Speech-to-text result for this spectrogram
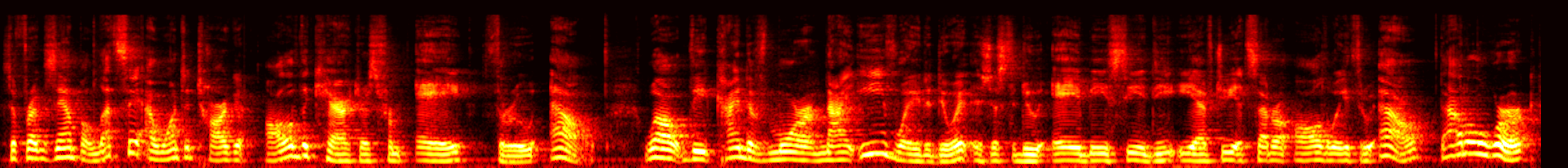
So for example, let's say I want to target all of the characters from A through L. Well, the kind of more naive way to do it is just to do A, B, C, D, E, F, G, etc. all the way through L. That'll work,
